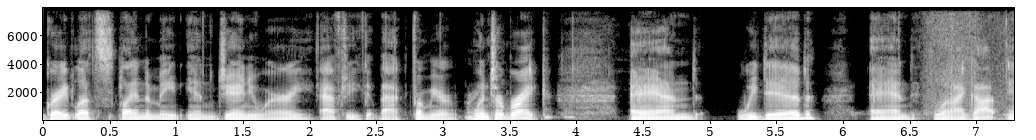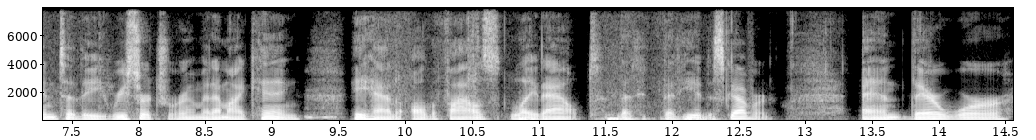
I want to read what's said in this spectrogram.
"Great, let's plan to meet in January after you get back from your winter break." Uh-huh. And we did. And when I got into the research room at MI King, mm-hmm. he had all the files laid out that that he had discovered, and there were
